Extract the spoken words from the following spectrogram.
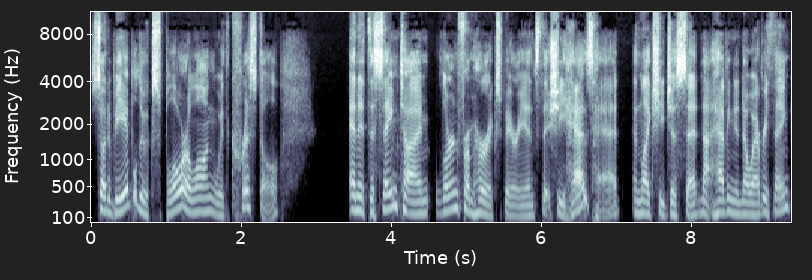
So to be able to explore along with crystal and at the same time learn from her experience that she has had and like she just said not having to know everything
